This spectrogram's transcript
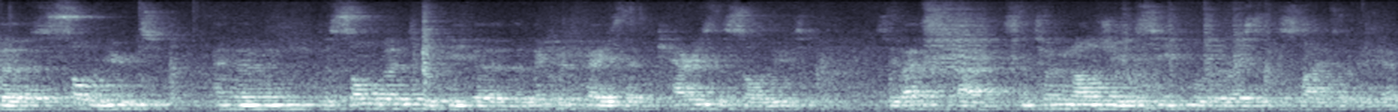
the solute, and then the solvent would be the, the liquid phase that carries the solute. So that's uh, some terminology you'll see for the rest of the slides over here.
